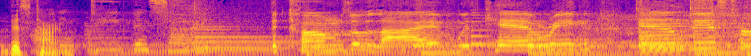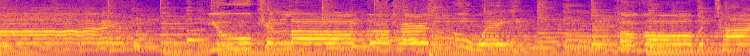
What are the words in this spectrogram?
This Time. deep inside that comes alive with caring. And this time you can love the hurt away of all the times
